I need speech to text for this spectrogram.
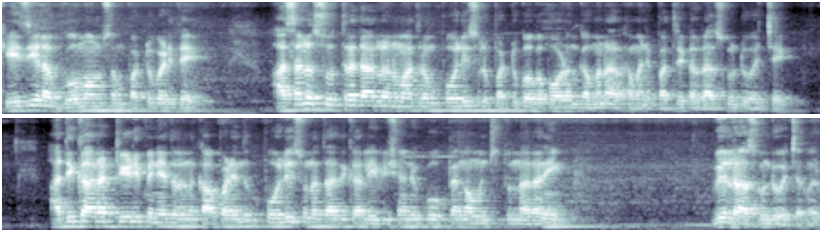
కేజీల గోమాంసం పట్టుబడితే అసలు సూత్రధారులను మాత్రం పోలీసులు పట్టుకోకపోవడం గమనార్హమని పత్రికలు రాసుకుంటూ వచ్చాయి. అధికార టీడీపీ నేతలను కాపాడేందుకు పోలీసు ఉన్నతాధికారులు ఈ విషయాన్ని గోప్యంగా ఉంచుతున్నారని వీళ్ళు రాసుకుంటూ వచ్చారు. మరి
